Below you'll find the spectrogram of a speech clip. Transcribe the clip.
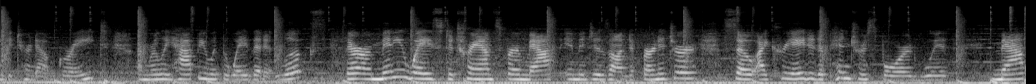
Think it turned out great. I'm really happy with the way that it looks. There are many ways to transfer map images onto furniture, so I created a Pinterest board with map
